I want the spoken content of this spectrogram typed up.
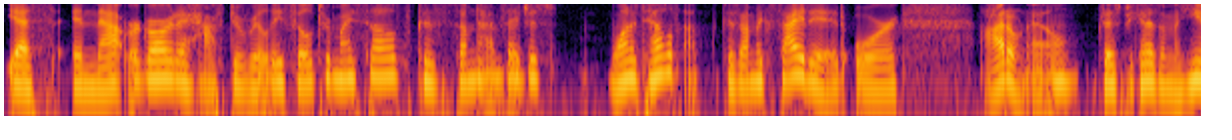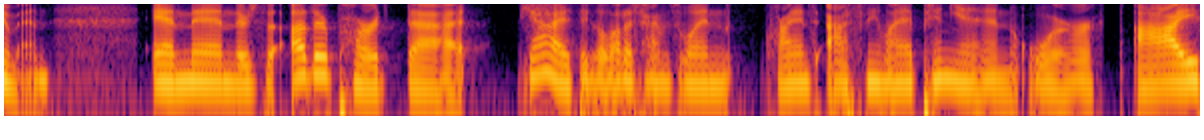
yes, in that regard, I have to really filter myself because sometimes I just want to tell them because I'm excited or I don't know, just because I'm a human. And then there's the other part that, yeah, I think a lot of times when clients ask me my opinion or I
